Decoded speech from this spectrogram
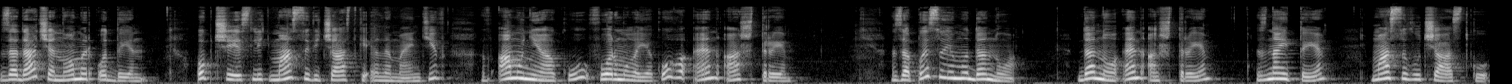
Задача номер 1. Обчисліть масові частки елементів в амоніаку, формула якого NH3. Записуємо дано. Дано NH3 знайти масову частку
